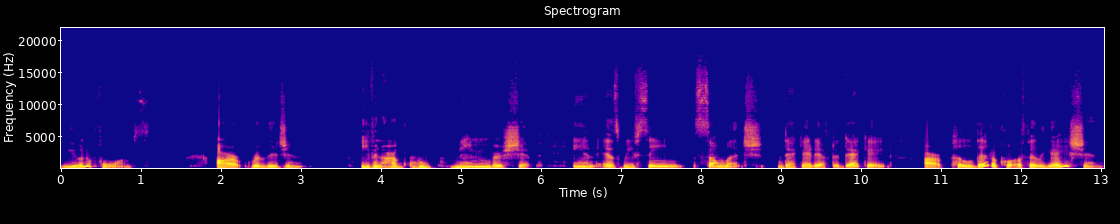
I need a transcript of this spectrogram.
uniforms, our religion, even our group membership. And as we've seen so much decade after decade, our political affiliation.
